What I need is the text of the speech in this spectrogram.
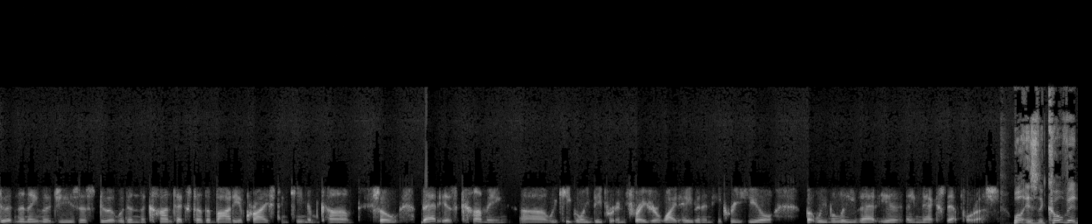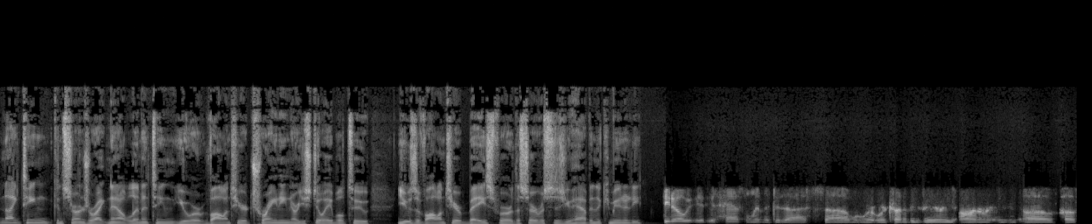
do it in the name of Jesus, do it within the context of the body of Christ and kingdom come. So that is coming. Uh, we keep going deeper in Frayser, Whitehaven, and Hickory Hill, but we believe that is a next step for us. Well, is the COVID 19 concerns right now limiting your volunteer training? Are you still able to use a volunteer base for the services you have in the community? You know, it, it has limited us. Uh, we're, we're trying to be very honoring of, of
